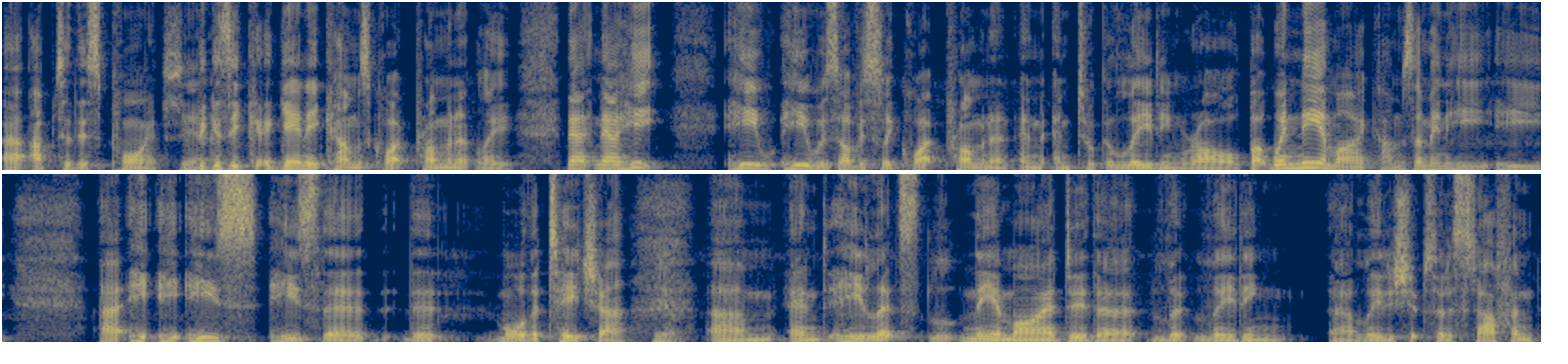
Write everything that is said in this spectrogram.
uh, up to this point Yeah. because he again he comes quite prominently. Now, now he he he was obviously quite prominent and, and took a leading role. But when Nehemiah comes, I mean, he he, uh, he he- he's he's the the more the teacher, Yeah. um, and he lets Nehemiah do the leading uh, leadership sort of stuff, and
